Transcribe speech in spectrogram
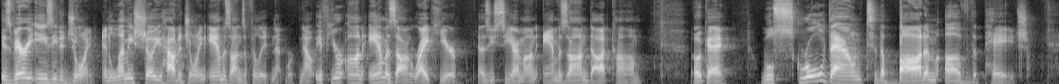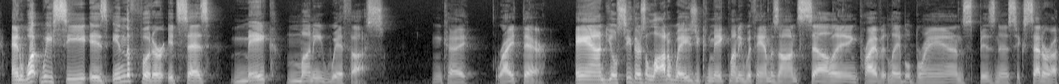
is very easy to join. And let me show you how to join Amazon's affiliate network. Now, if you're on Amazon right here, as you see, I'm on amazon.com, okay? We'll scroll down to the bottom of the page. And what we see is in the footer, it says make money with us. Okay, right there. And you'll see there's a lot of ways you can make money with Amazon selling, private label brands, business, etc.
